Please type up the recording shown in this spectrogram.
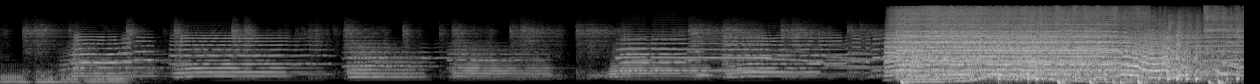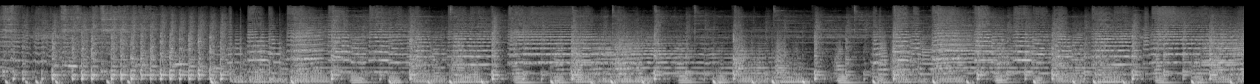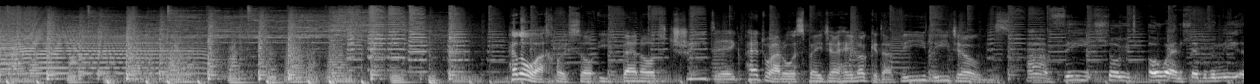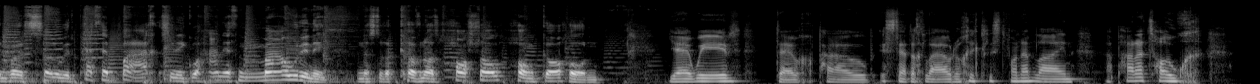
Música croeso i benod 34 o Ysbeidiau Heilog gyda fi, Lee Jones. A fi, Llwyd Owen, lle byddwn ni yn rhoi'r sylw i'r pethau bach sy'n ei gwahaniaeth mawr i ni yn ystod y cyfnod hollol honco hwn. Ie, yeah, wir. Dewch pawb, istedwch lawr, rwch eich clustfon ymlaen a paratowch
